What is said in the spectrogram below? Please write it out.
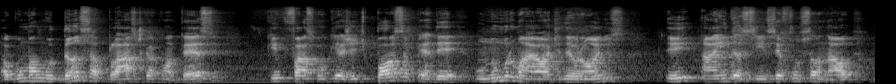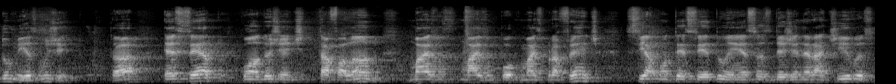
alguma mudança plástica acontece que faz com que a gente possa perder um número maior de neurônios e ainda assim ser funcional do mesmo jeito. Tá? Exceto quando a gente está falando mais, mais um pouco mais para frente, se acontecer doenças degenerativas,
